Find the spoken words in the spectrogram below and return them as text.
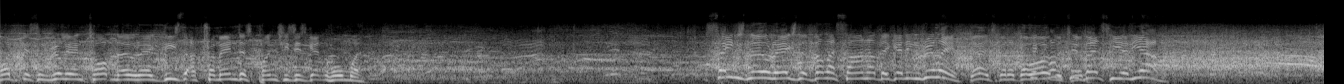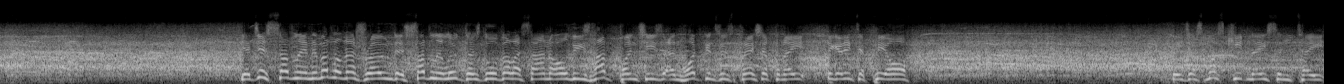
Hodkinson really on top now, Reg. These are tremendous punches he's getting home with. Signs now, Reg, that Villasana beginning really... Yeah, he's going to go over, to bits here, yeah. Yeah, just suddenly in the middle of this round, it suddenly looked as though Villasana, all these hard punches and Hodkinson's pressure tonight beginning to pay off. They just must keep nice and tight.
